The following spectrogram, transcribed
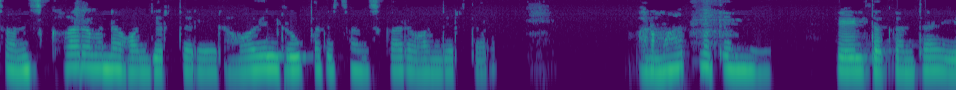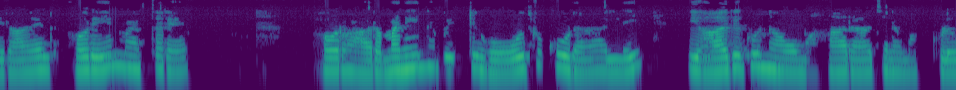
ಸಂಸ್ಕಾರವನ್ನ ಹೊಂದಿರ್ತಾರೆ, ರಾಯಲ್ ರೂಪದ ಸಂಸ್ಕಾರ ಹೊಂದಿರ್ತಾರೆ. ಪರಮಾತ್ಮ ತನ್ನ ಹೇಳ್ತಕ್ಕಂಥ ಈ ರಾಯಲ್ ಅವ್ರು ಏನು ಮಾಡ್ತಾರೆ? ಅವರು ಅರಮನೆಯನ್ನು ಬಿಟ್ಟು ಹೋದರೂ ಕೂಡ ಅಲ್ಲಿ ಯಾರಿಗೂ ನಾವು ಮಹಾರಾಜನ ಮಕ್ಕಳು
